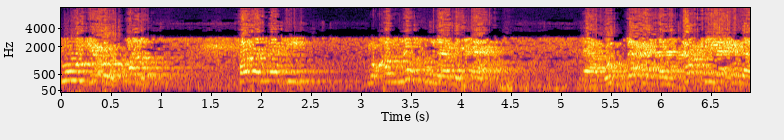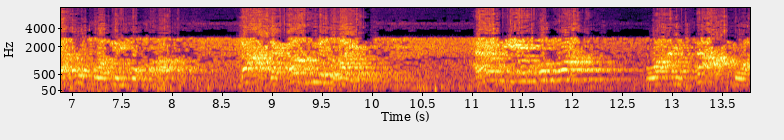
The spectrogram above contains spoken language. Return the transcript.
توجع القلب. فما الذي يخلصنا من هذا؟ لا بد أن ننتقل إلى خطوة أخرى بعد كظم الغير هذه الخطوة هو أن تعفو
